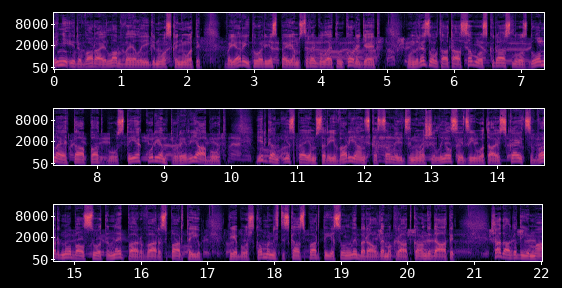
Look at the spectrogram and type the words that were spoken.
Viņi ir varai labvēlīgi noskaņoti, vai arī to ir iespējams regulēt un koriģēt. Un rezultātā savos krēslos domē tāpat būs tie, kuriem tur ir jābūt būt. Ir gan iespējams arī variants, ka salīdzinoši liels iedzīvotāju skaits var nobalsot ne par varas partiju. Tie būs komunistiskās partijas un liberāla demokrātu kandidāti. Šādā gadījumā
